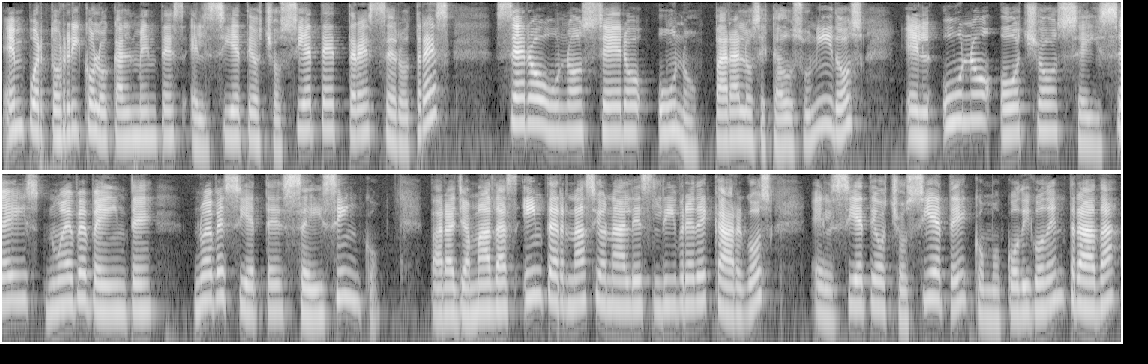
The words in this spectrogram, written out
En Puerto Rico localmente es el 787-303-0101. Para los Estados Unidos, el 1866-920-9765. Para llamadas internacionales libre de cargos, el 787 como código de entrada,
